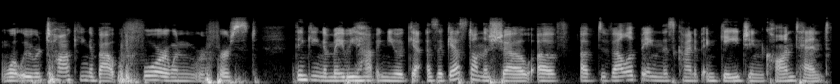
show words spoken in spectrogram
what we were talking about before when we were first thinking of maybe having you as a guest on the show of, of developing this kind of engaging content.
